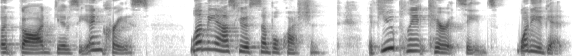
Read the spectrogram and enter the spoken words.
but God gives the increase. Let me ask you a simple question. If you plant carrot seeds, what do you get?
